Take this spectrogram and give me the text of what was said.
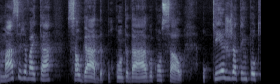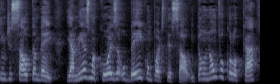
massa já vai estar tá salgada por conta da água com sal. O queijo já tem um pouquinho de sal também. E a mesma coisa, o bacon pode ter sal. Então eu não vou colocar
